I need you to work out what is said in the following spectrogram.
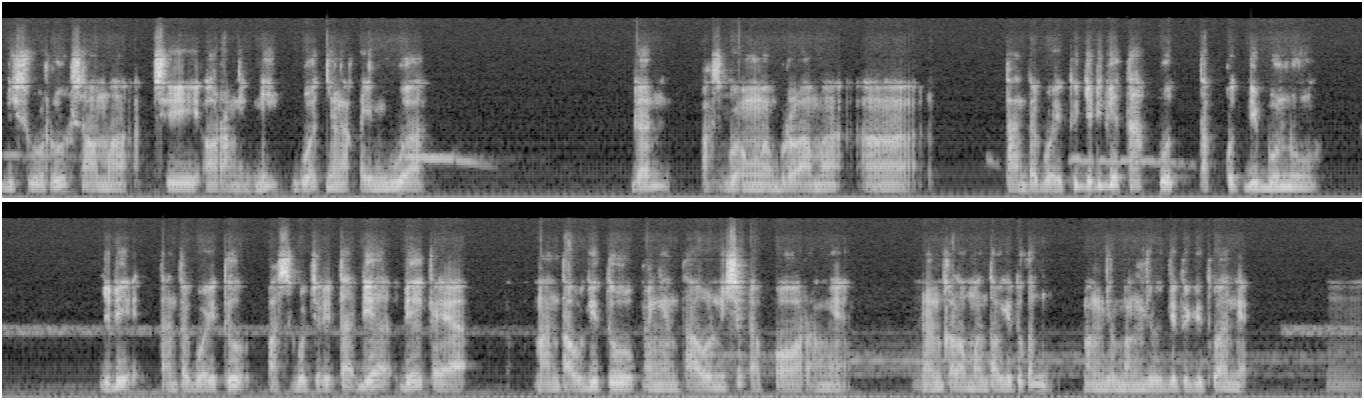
disuruh sama si orang ini buat nyelakain gua. Dan pas gua ngobrol sama eh, tante gue itu, jadi dia takut, takut dibunuh. Jadi tante gue itu pas gue cerita dia dia kayak mantau gitu, pengen tahu nih siapa orangnya. Dan kalau mantau gitu kan manggil-manggil gitu-gituan ya. Hmm.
